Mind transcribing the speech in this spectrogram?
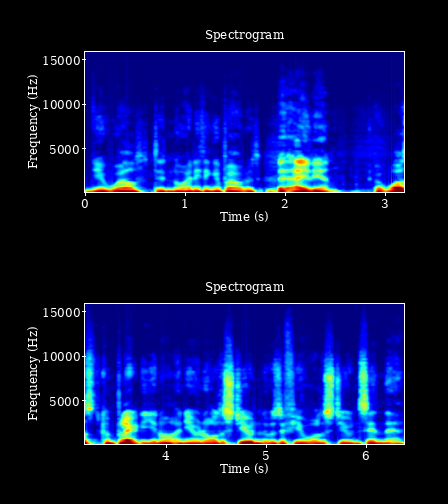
New world, didn't know anything about it. Bit alien. It was completely, you know, and you're an older student. There was a few older students in there.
